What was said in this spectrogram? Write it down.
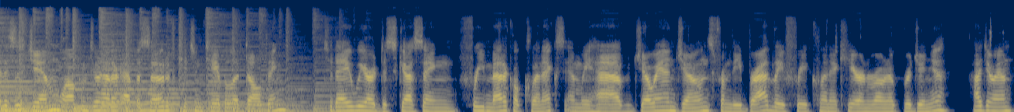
Hi, this is Jim. Welcome to another episode of Kitchen Table Adulting. Today we are discussing free medical clinics, and we have Joanne Jones from the Bradley Free Clinic here in Roanoke, Virginia. Hi, Joanne.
